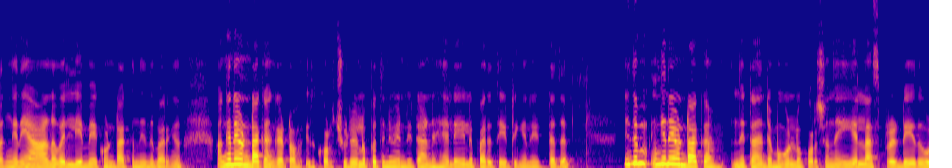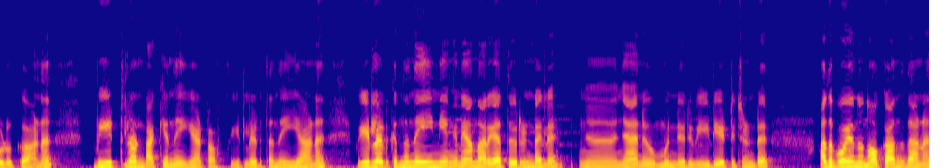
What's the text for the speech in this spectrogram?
അങ്ങനെയാണ് വലിയ മേക്ക് ഉണ്ടാക്കുന്നതെന്ന് പറഞ്ഞു. അങ്ങനെ ഉണ്ടാക്കാം കേട്ടോ. ഇത് കുറച്ചുകൂടി എളുപ്പത്തിന് വേണ്ടിയിട്ടാണ് ഇലയിൽ പരത്തിയിട്ട് ഇങ്ങനെ ഇട്ടത്. ഇതും ഇങ്ങനെ ഉണ്ടാക്കാം. എന്നിട്ട് അതിന്റെ മുകളിൽ കുറച്ച് നെയ്യെല്ലാം സ്പ്രെഡ് ചെയ്ത് കൊടുക്കുകയാണ്. വീട്ടിലുണ്ടാക്കിയ നെയ്യ് കേട്ടോ. വീട്ടിലെടുത്ത നെയ്യാണ്. വീട്ടിലെടുക്കുന്ന നെയ്യ് ഇനി എങ്ങനെയാണെന്ന് അറിയാത്തവരുണ്ടല്ലേ? ഞാൻ മുന്നേ ഒരു വീഡിയോ ഇട്ടിട്ടുണ്ട്. അത് പോയി ഒന്ന് നോക്കാവുന്നതാണ്.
